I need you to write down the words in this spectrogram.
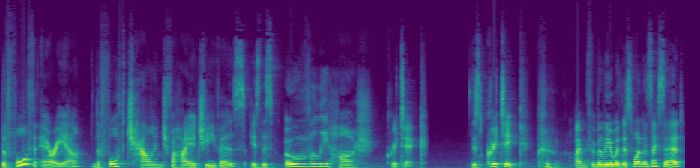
The fourth area, the fourth challenge for high achievers is this overly harsh critic this critic, I'm familiar with this one, as I said,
